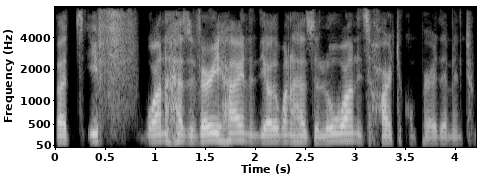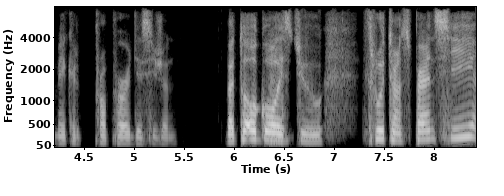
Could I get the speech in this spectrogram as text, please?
but if one has a very high and the other one has a low one, it's hard to compare them and to make a proper decision. But our goal is to, through transparency,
